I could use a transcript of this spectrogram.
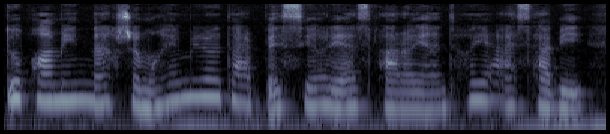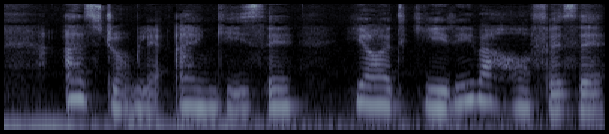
دوپامین نقش مهمی را در بسیاری از فرایندهای عصبی از جمله انگیزه یادگیری و حافظه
